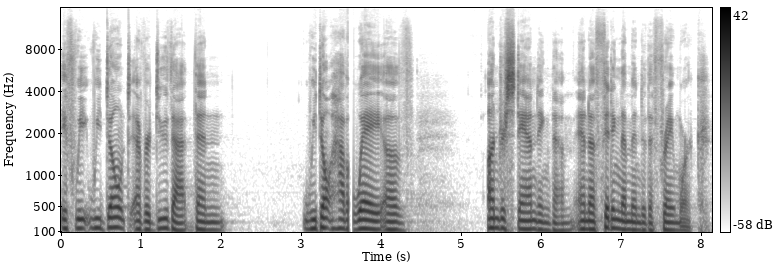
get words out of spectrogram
if we, we don't ever do that, then we don't have a way of understanding them and of fitting them into the framework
